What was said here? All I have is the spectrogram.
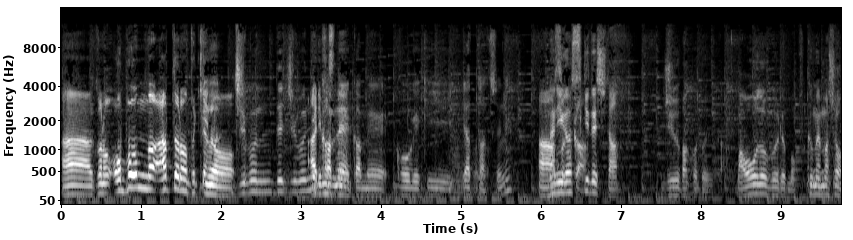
あーこのお盆の後の時の自分で自分にカメカメ攻撃やったんですよね。何が好きでした？重箱というか、まあ、オードブルも含めましょう。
